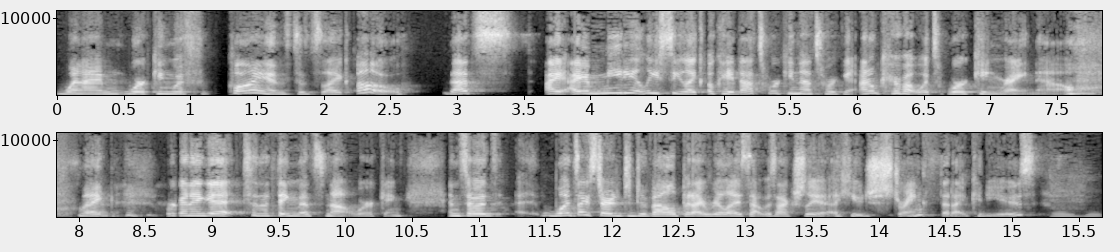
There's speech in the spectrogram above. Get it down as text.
when I'm working with clients, it's like, oh, that's I, I, immediately see like, okay, that's working, that's working. I don't care about what's working right now. like we're gonna get to the thing that's not working. And so it's once I started to develop it, I realized that was actually a huge strength that I could use. Mm-hmm.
